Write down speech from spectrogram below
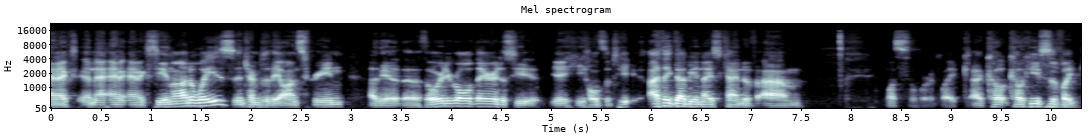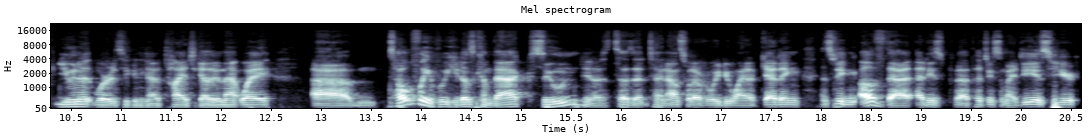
an NXT in a lot of ways in terms of the on screen uh, the, the authority role there. Does he he holds it? I think that'd be a nice kind of um, what's the word like a co- cohesive like unit where he can kind of tie it together in that way. Um, so hopefully, if he does come back soon, you know, to, to, announce whatever we do wind up getting. And speaking of that, Eddie's uh, pitching some ideas here.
